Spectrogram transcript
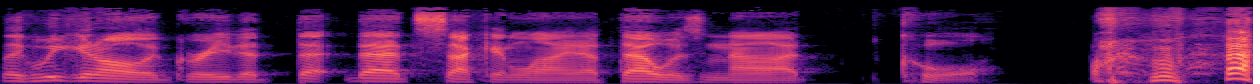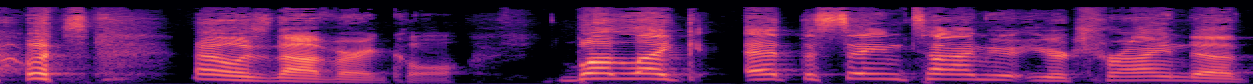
Like we can all agree that that, that second lineup, that was not cool. that was that was not very cool. But like at the same time, you're you're trying to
